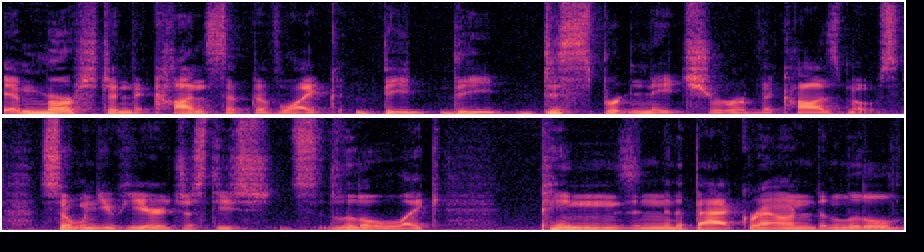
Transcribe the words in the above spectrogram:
immersed in the concept of like the the disparate nature of the cosmos. So when you hear just these little like pings in the background and little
